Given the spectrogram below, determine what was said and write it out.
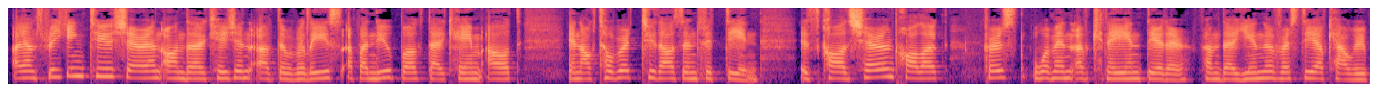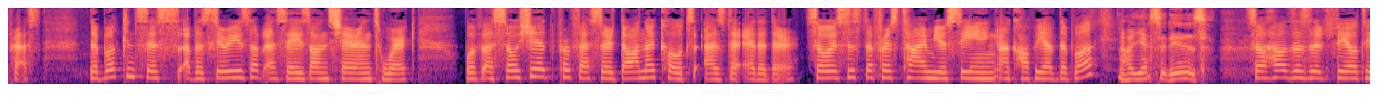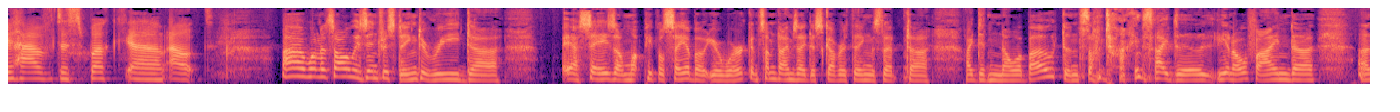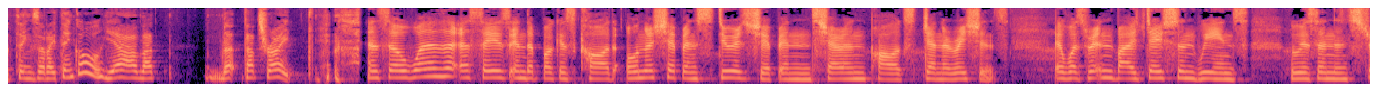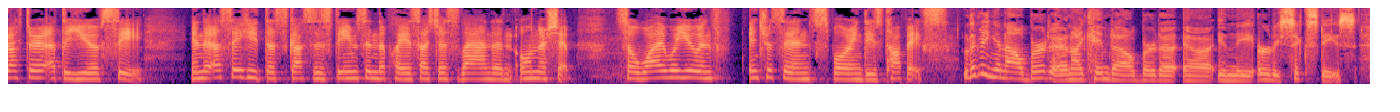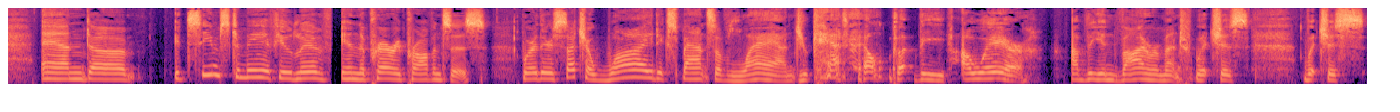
I am speaking to Sharon on the occasion of the release of a new book that came out in October 2015. It's called Sharon Pollock, First Woman of Canadian Theatre from the University of Calgary Press. The book consists of a series of essays on Sharon's work with Associate Professor Donna Coates as the editor. So is this the first time you're seeing a copy of the book? Uh, yes, it is. So how does it feel to have this book uh, out? Uh, well, it's always interesting to read uh, essays on what people say about your work, and sometimes I discover things that uh, I didn't know about, and sometimes I do, you know, find uh, uh, things that I think, oh, yeah, that. That, that's right. And so one of the essays in the book is called Ownership and Stewardship in Sharon Pollock's Generations. It was written by Jason Wiens, who is an instructor at the U of C. In the essay, he discusses themes in the play such as land and ownership. So why were you in, interested in exploring these topics? Living in Alberta, and I came to Alberta uh, in the early 60s, and uh, it seems to me if you live in the prairie provinces, where there's such a wide expanse of land, you can't help but be aware of the environment, which is, which is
